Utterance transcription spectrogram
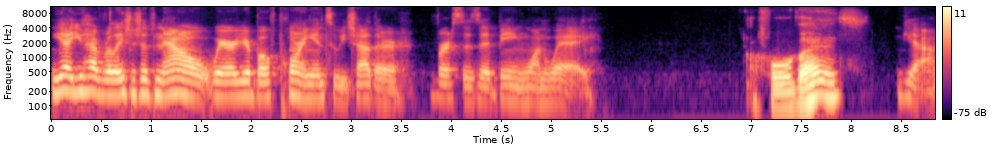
Yeah, you have relationships now where you're both pouring into each other versus it being one way. A full glass. Yeah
